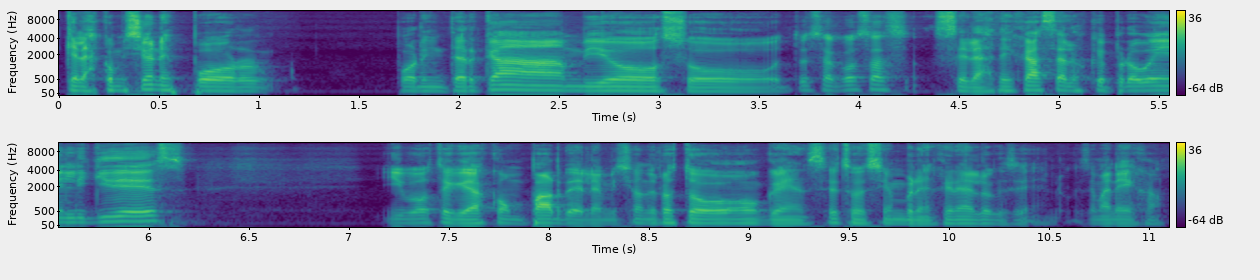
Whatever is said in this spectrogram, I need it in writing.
que las comisiones por, por intercambios o todas esas cosas se las dejas a los que proveen liquidez y vos te quedás con parte de la emisión de los tokens. Esto es siempre en general lo que se, lo que se maneja.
